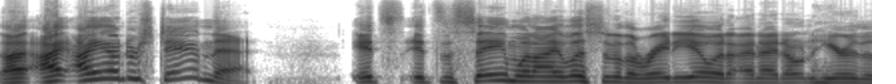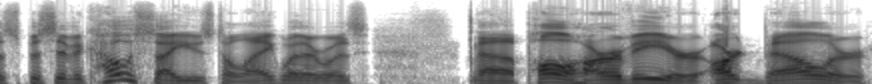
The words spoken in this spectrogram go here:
I, I understand that. It's it's the same when I listen to the radio and, and I don't hear the specific hosts I used to like, whether it was uh, Paul Harvey or Art Bell or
